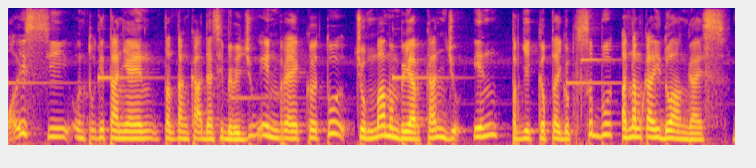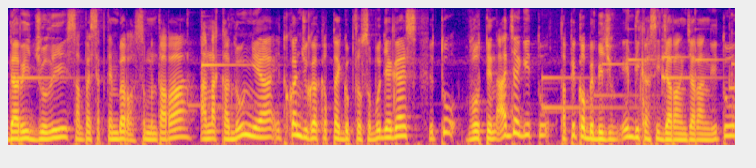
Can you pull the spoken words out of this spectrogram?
polisi untuk ditanyain tentang keadaan si baby Jung In, mereka tuh cuma membiarkan Jung In pergi ke playgroup tersebut enam kali doang guys. Dari Juli sampai September. Sementara anak kandungnya itu kan juga ke playgroup tersebut ya guys. Itu rutin aja gitu. Tapi kalau baby Jung In dikasih jarang-jarang gitu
